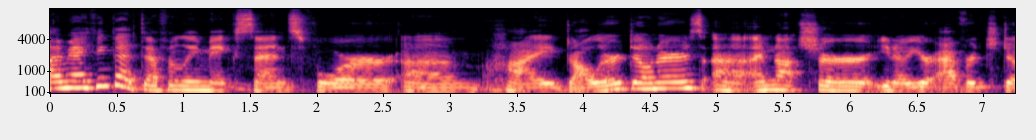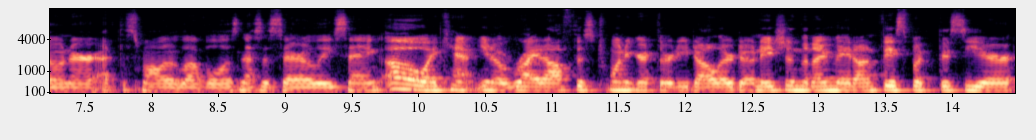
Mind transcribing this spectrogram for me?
I mean, I think that definitely makes sense for um, high dollar donors. Uh, I'm not sure, you know, your average donor at the smaller level is necessarily saying, "Oh, I can't, you know, write off this twenty or thirty dollar donation that I made on Facebook this year,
